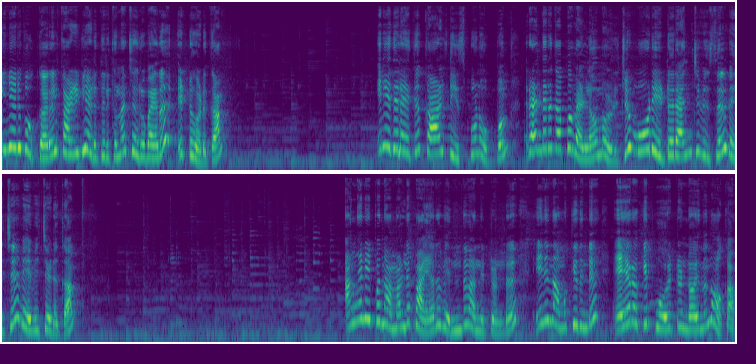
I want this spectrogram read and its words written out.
ഇനി ഒരു കുക്കറിൽ കഴുകി കഴുകിയെടുത്തിരിക്കുന്ന ചെറുപയർ ഇട്ട് കൊടുക്കാം. ഇനി ഇതിലേക്ക് കാൽ ടീസ്പൂൺ ഉപ്പും രണ്ടര കപ്പ് വെള്ളവും ഒഴിച്ച് മൂടിയിട്ട് ഒരു അഞ്ച് വിസിൽ വെച്ച് വേവിച്ചെടുക്കാം. അങ്ങനെ ഇപ്പോൾ നമ്മളുടെ പയർ വെന്ത് വന്നിട്ടുണ്ട്. ഇനി നമുക്കിതിന്റെ എയറൊക്കെ പോയിട്ടുണ്ടോ എന്ന് നോക്കാം.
